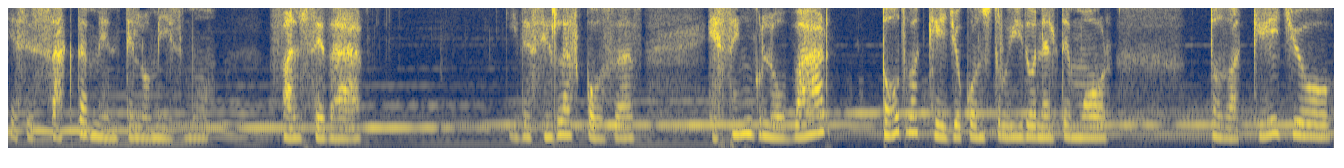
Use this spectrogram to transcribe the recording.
es exactamente lo mismo, falsedad. Y decir las cosas es englobar todo aquello construido en el temor, todo aquello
